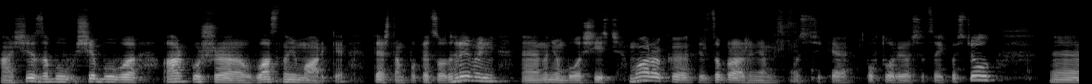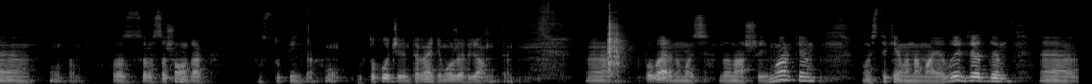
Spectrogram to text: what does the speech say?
А, ще забув, ще був е, аркуш е, власної марки. Теж там по 500 гривень. Е, На ньому було 6 марок е, із зображенням. Ось повторюю ось цей костьол. Е, Ну, роз, розташовано так по ступіньках. Ну, хто хоче в інтернеті може глянути. Е, Повернемось до нашої марки. Ось таким вона має вигляд. Е,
